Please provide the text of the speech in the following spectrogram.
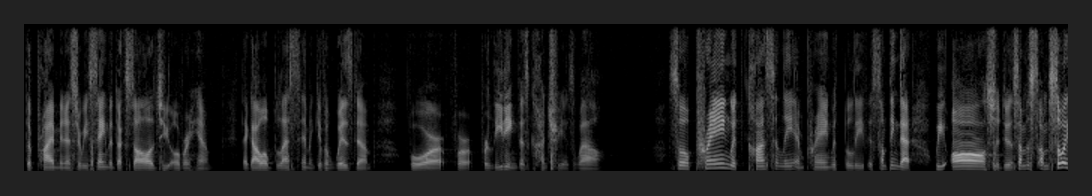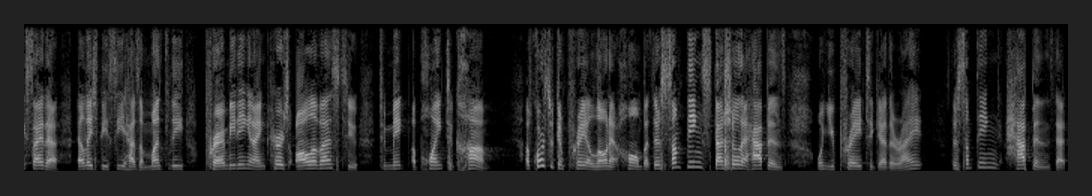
the prime minister. We sang the doxology over him. That God will bless him and give him wisdom for, for, for leading this country as well. So praying with constantly and praying with belief is something that we all should do. So I'm, I'm so excited that LHBC has a monthly prayer meeting, and I encourage all of us to, to make a point to come. Of course, we can pray alone at home, but there's something special that happens when you pray together, right? There's something happens that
